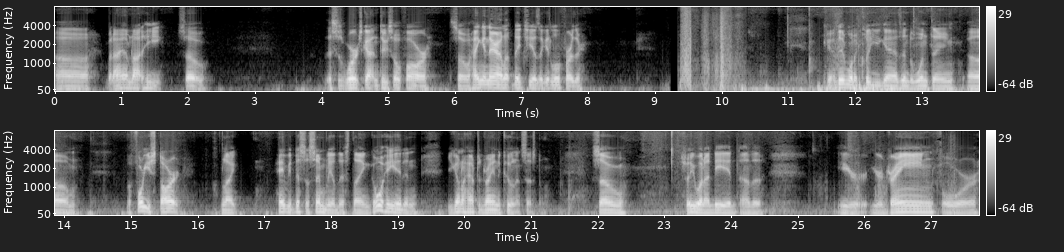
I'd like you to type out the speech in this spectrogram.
Uh, but I am not he. So this is where it's gotten to so far. So hang in there. I'll update you as I get a little further. Okay, I did want to clue you guys into one thing. Um, before you start, like, heavy disassembly of this thing, go ahead and you're going to have to drain the coolant system. So, show you what I did. Uh, the your your drain for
